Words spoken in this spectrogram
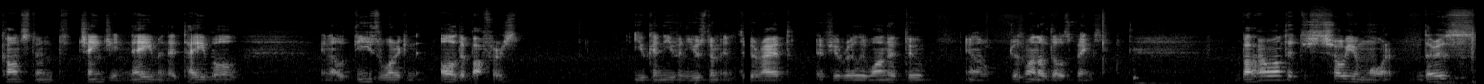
constant, change a name in a table. You know, these work in all the buffers. You can even use them in red if you really wanted to. You know, just one of those things. But I wanted to show you more. There is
